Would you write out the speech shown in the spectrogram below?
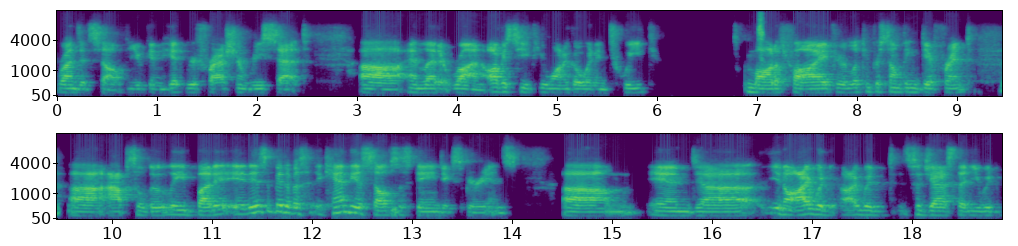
runs itself. You can hit refresh and reset uh, and let it run. Obviously, if you want to go in and tweak, modify, if you're looking for something different, uh, absolutely. But it, it is a bit of a, it can be a self-sustained experience. Um, and uh, you know, I would I would suggest that you would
